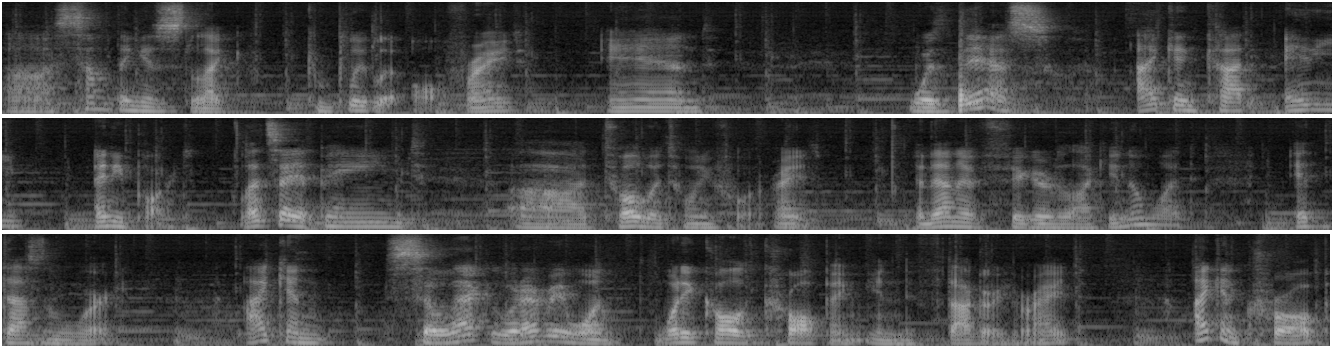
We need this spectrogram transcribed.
uh, something is like completely off right and with this I can cut any any part. Let's say I paint uh, 12 by 24, right? And then I figured like, you know what? It doesn't work. I can select whatever you want, what you call cropping in the photography, right? I can crop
